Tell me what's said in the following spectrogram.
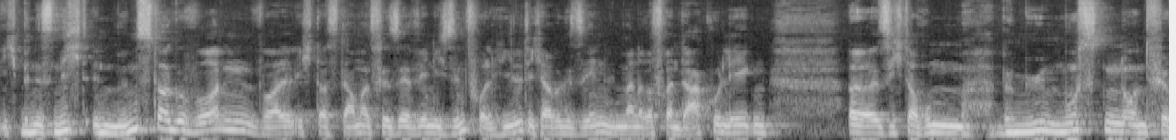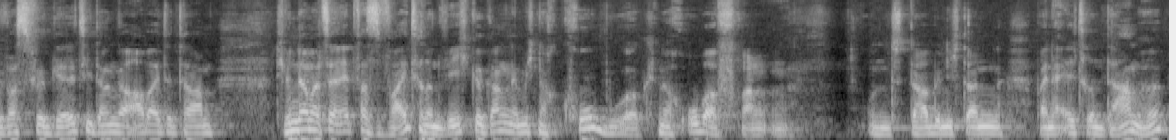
ich bin es nicht in Münster geworden, weil ich das damals für sehr wenig sinnvoll hielt. Ich habe gesehen, wie meine Referendarkollegen äh, sich darum bemühen mussten und für was für Geld die dann gearbeitet haben. Ich bin damals einen etwas weiteren Weg gegangen, nämlich nach Coburg, nach Oberfranken. Und da bin ich dann bei einer älteren Dame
